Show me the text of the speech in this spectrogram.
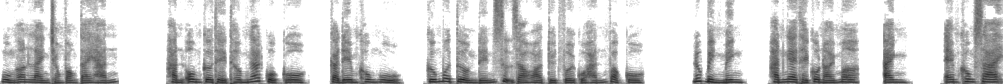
ngủ ngon lành trong vòng tay hắn. Hắn ôm cơ thể thơm ngát của cô, cả đêm không ngủ, cứ mơ tưởng đến sự giao hòa tuyệt vời của hắn và cô. Lúc bình minh, hắn nghe thấy cô nói mơ, anh, em không sai,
